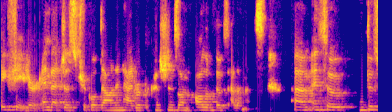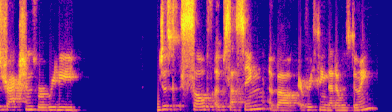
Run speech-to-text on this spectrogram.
a failure and that just trickled down and had repercussions on all of those elements. Um, and so distractions were really just self-obsessing about everything that i was doing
